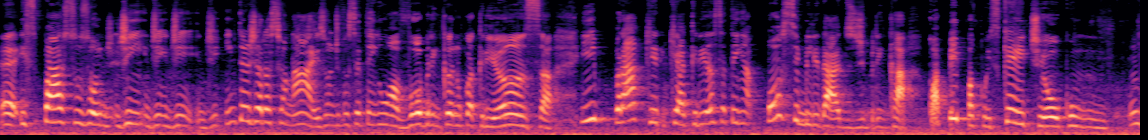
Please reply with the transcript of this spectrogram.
é, espaços onde, de, de, de, de intergeracionais, onde você tem um avô brincando com a criança e para que, que a criança tenha possibilidades de brincar com a pipa, com o skate ou com um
